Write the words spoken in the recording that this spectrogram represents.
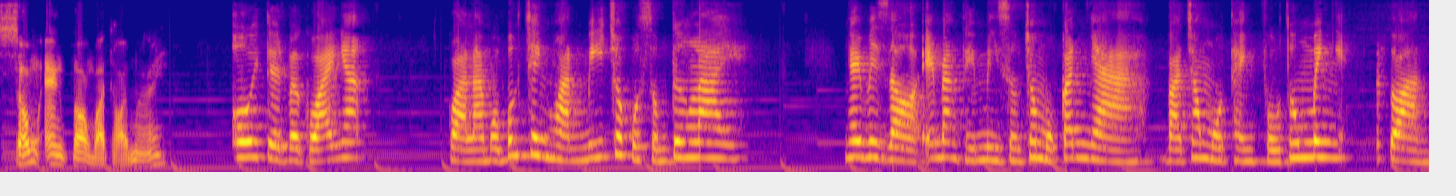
sống an toàn và thoải mái. Ôi tuyệt vời của anh ạ. Quả là một bức tranh hoàn mỹ cho cuộc sống tương lai. Ngay bây giờ em đang thấy mình sống trong một căn nhà và trong một thành phố thông minh, an toàn,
